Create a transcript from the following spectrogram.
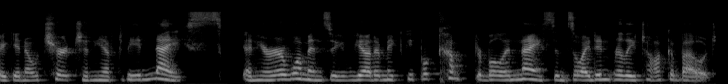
uh, you know church and you have to be nice and you're a woman so you got to make people comfortable and nice and so I didn't really talk about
